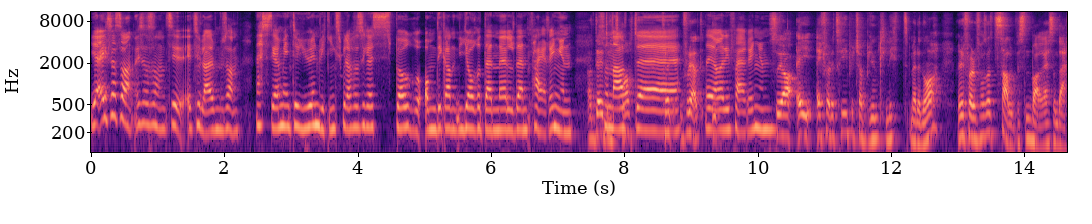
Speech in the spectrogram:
ja, jeg sa sånn, jeg, sånn jeg tulla med sånn Neste gang vi intervjuer en vikingspiller, så skal jeg spørre om de kan gjøre den eller den feiringen. Ja, det er sånn at uh, at- Da gjør de feiringen. Så ja, jeg, jeg føler Tripic har begynt litt med det nå. Men jeg føler fortsatt at Salvesen bare er sånn der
